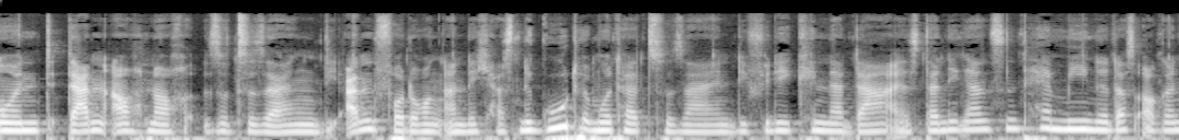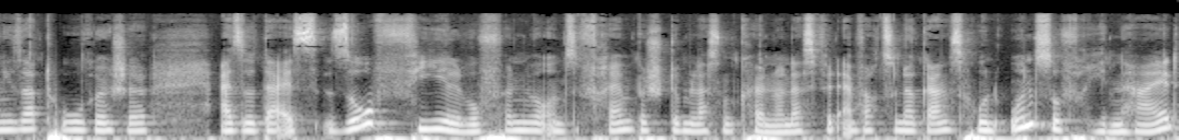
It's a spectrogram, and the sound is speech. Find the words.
und dann auch noch sozusagen die Anforderung an dich hast, eine gute Mutter zu sein, die für die Kinder da ist, dann die ganzen Termine, das Organisatorische. Also da ist so viel, wovon wir uns fremdbestimmen lassen können. Und das führt einfach zu einer ganz hohen Unzufriedenheit,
